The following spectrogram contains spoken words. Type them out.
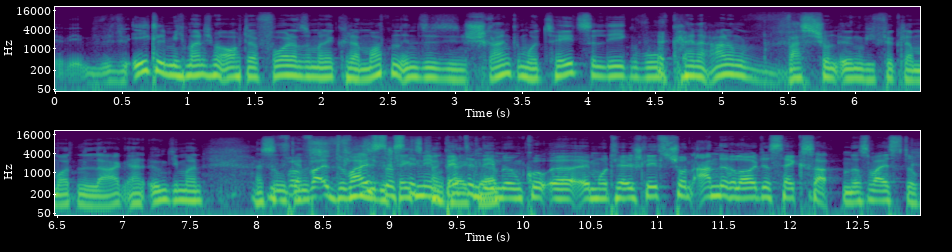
äh, ekel mich manchmal auch davor, dann so meine Klamotten in so diesen Schrank im Hotel zu legen, wo keine Ahnung, was schon irgendwie für Klamotten lag. Hat irgendjemand, hast du, Du, weißt, dass in dem Bett, in dem du im, äh, im Hotel schläfst, schon andere Leute Sex hatten. Das weißt du.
